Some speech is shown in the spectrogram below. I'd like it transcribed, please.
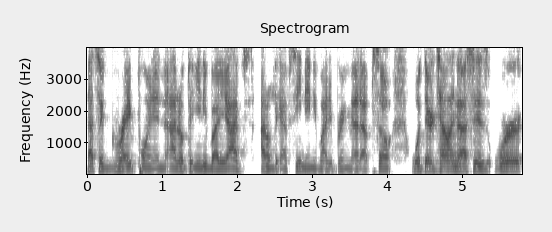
That's a great point, and I don't think anybody I've I don't think I've seen anybody bring that up. So what they're telling us is we're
